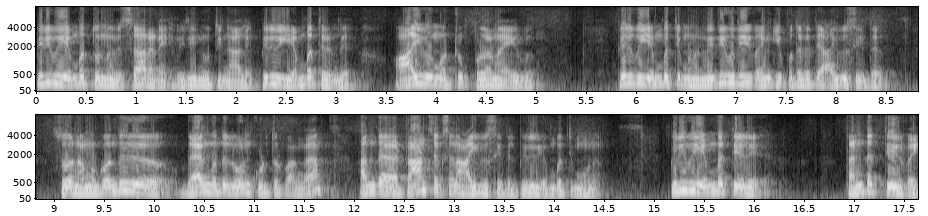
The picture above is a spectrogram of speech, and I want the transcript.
பிரிவு எண்பத்தொன்று விசாரணை. விதி நூற்றி நாலு. பிரிவு எண்பத்தி ரெண்டு ஆய்வு மற்றும் புலனாய்வு. பிரிவு எண்பத்தி மூணு நிதியுதவி வங்கி புத்தகத்தை ஆய்வு செய்தல் ஸோ நமக்கு வந்து பேங்க் வந்து லோன் கொடுத்துருப்பாங்க. அந்த டிரான்சாக்ஷனை ஆய்வு செய்தல் பிரிவு எண்பத்தி மூணு. பிரிவு எண்பத்தேழு தண்டத்தீர்வை.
